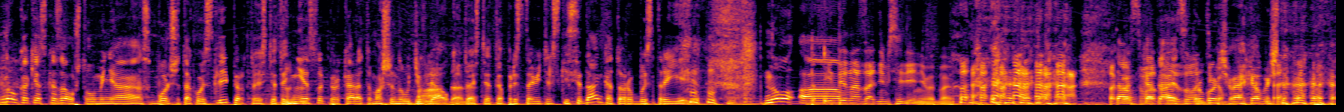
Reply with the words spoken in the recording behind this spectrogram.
Ну, как я сказал, что у меня больше такой слипер, то есть это не суперкар, это машина-удивлялка, А, да, то да. есть это представительский седан, который быстро едет. Ну, а, И ты на заднем сиденье в. Такой там катается другой человек обычно.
